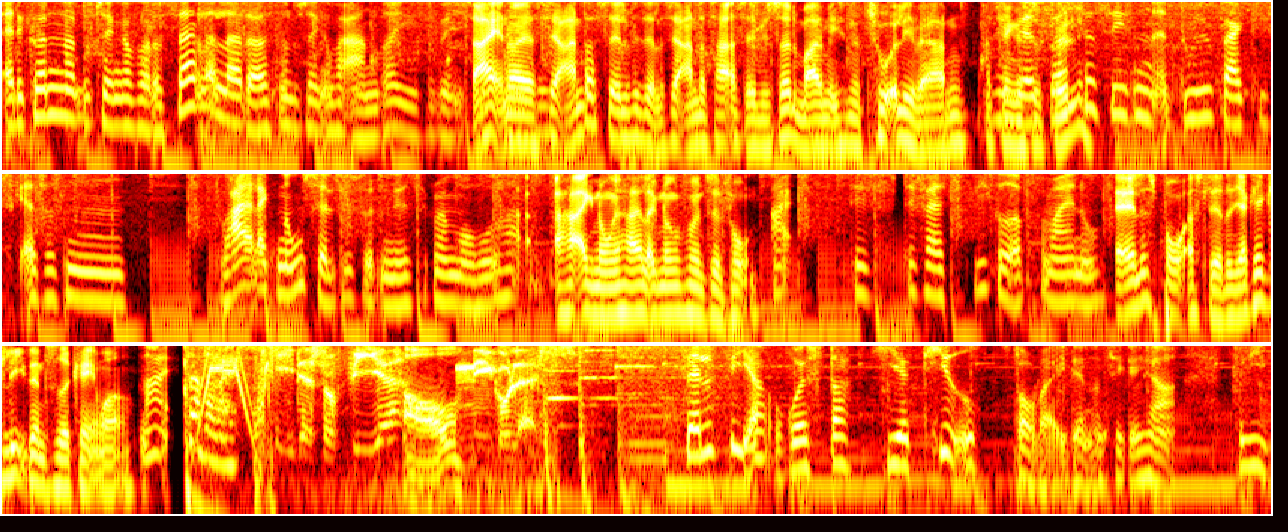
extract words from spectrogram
er det kun, når du tænker på dig selv, eller er det også, når du tænker på andre i forbindelse Nej, når jeg ser andre selfies, eller ser andre tager selfies, så er det det mest naturlige i verden. Jeg Men tænker jeg selvfølgelig, at sige sådan, at du jo faktisk, altså sådan, du har heller ikke nogen selfies på din Instagram overhovedet har. du? jeg har ikke nogen, jeg har heller ikke nogen på min telefon. Nej, det, det er faktisk lige gået op for mig nu. Alle spor er slettet. Jeg kan ikke lide den side af kameraet. Nej. Ida Sofia og Nikolas. Selfier ryster hierarkiet, står der i den artikel her. Fordi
